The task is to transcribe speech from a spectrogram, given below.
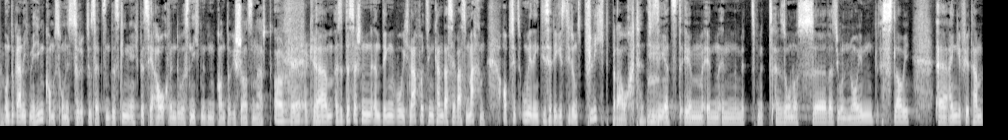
mhm. und du gar nicht mehr hinkommst, ohne es zurückzusetzen. Das ging nämlich bisher auch, wenn du es nicht mit einem Konto geschlossen hast. Okay, okay. Ähm, also das ist schon ein Ding, wo ich nachvollziehen kann, dass sie was machen. Ob es jetzt unbedingt diese Registrierungspflicht braucht, die mhm. sie jetzt im, in, in, mit, mit äh, Sonos äh, Version 9 ist ist, glaube ich, äh, eingeführt haben,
